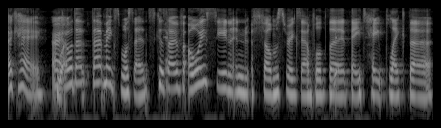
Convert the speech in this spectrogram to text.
Okay. All right. What- Well, that, that makes more sense because I've always seen in films, for example, the they tape like the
